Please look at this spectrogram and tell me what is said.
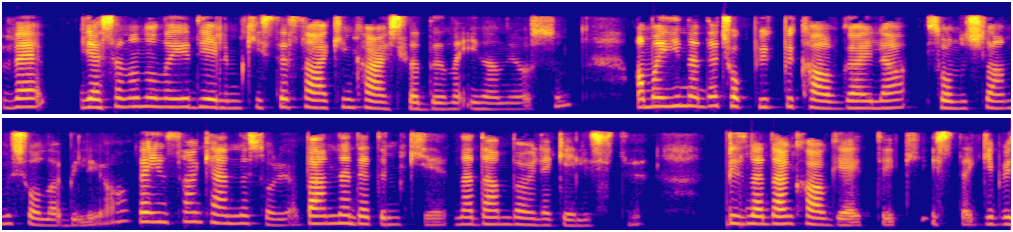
Ve yaşanan olayı diyelim ki işte sakin karşıladığına inanıyorsun. Ama yine de çok büyük bir kavgayla sonuçlanmış olabiliyor. Ve insan kendine soruyor. Ben ne dedim ki? Neden böyle gelişti? Biz neden kavga ettik? İşte gibi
